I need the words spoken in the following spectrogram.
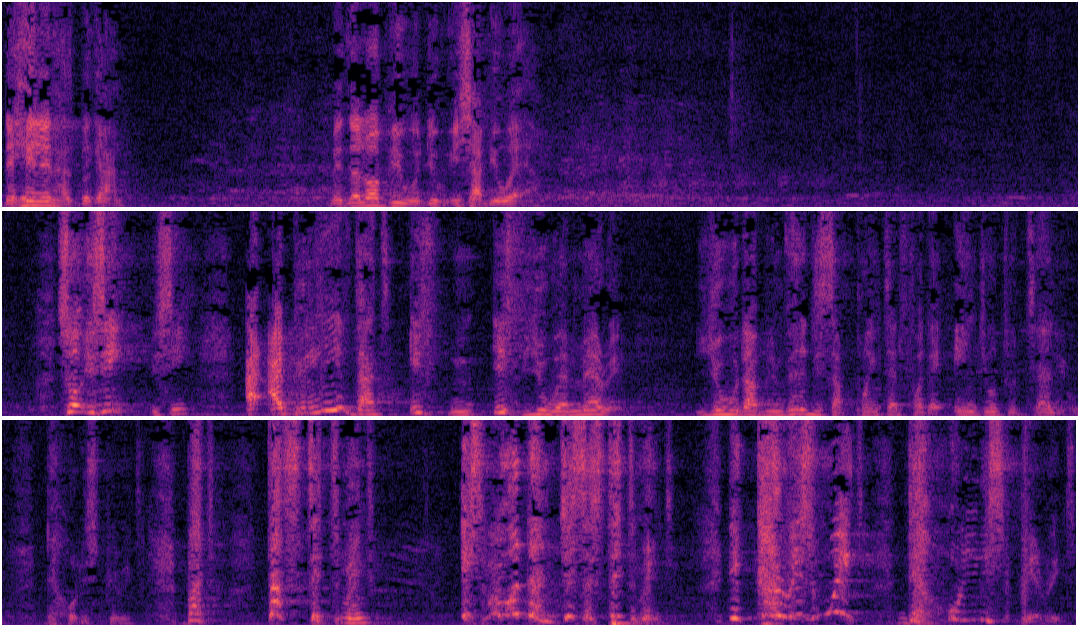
the healing has begun. May the Lord be with you. It shall be well. So you see, you see, I, I believe that if if you were married, you would have been very disappointed for the angel to tell you the Holy Spirit. But that statement is more than just a statement. It carries weight. The Holy Spirit.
